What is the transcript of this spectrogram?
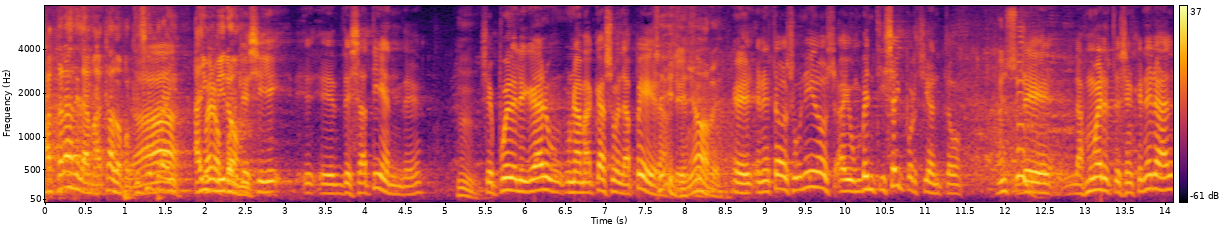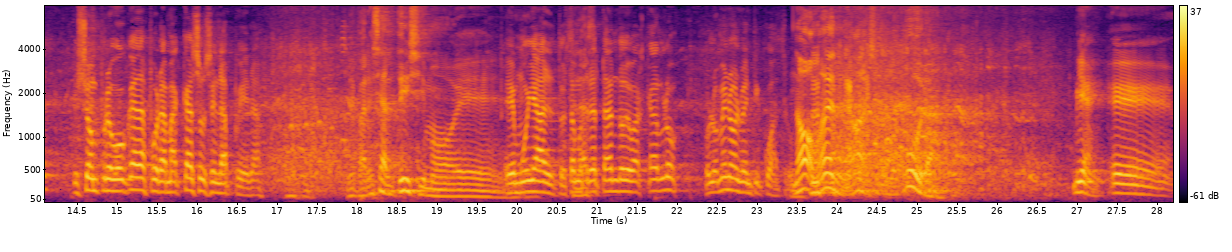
Atrás del amacado, porque Ah, siempre hay, hay bueno, un mirón. porque si eh, eh, desatiende, se puede ligar un, un amacazo en la pera. Sí, señor. Eh, en Estados Unidos hay un 26% ¿En serio? de las muertes en general que son provocadas por amacazos en la pera. Me parece altísimo. eh. Es muy alto, estamos las- tratando de bajarlo por lo menos al 24. No, bueno, no, es una locura. Bien, eh,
